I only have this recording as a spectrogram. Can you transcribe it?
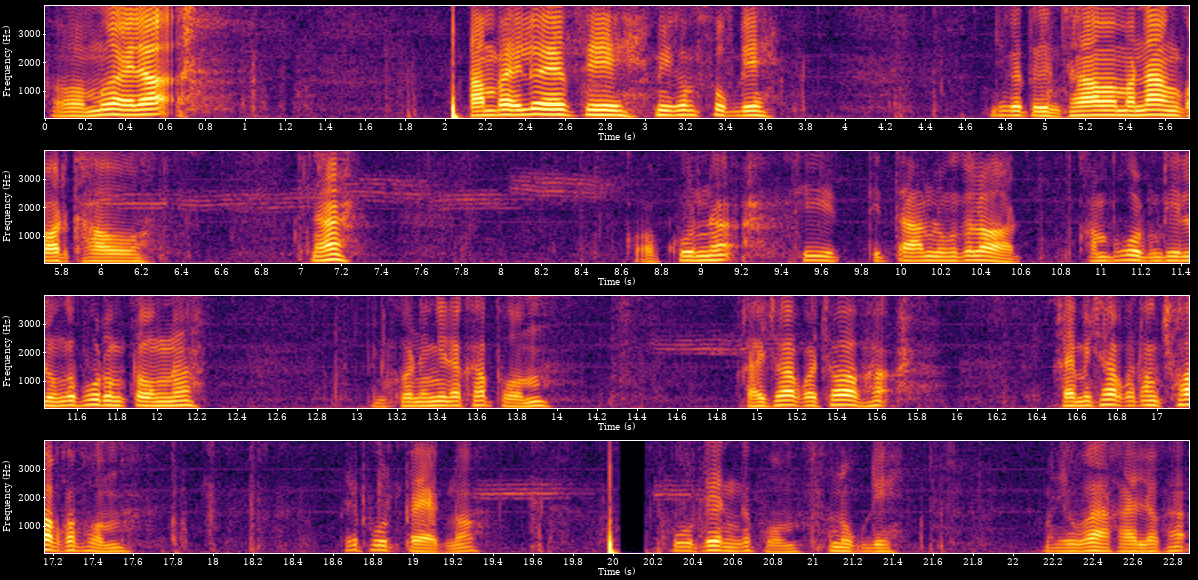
โอ้เมื่อยแล้วทำไปเรื่อยเอฟซีมีความสุขดีนี่ก็ตื่นเช้ามามานั่งกอดเข่านะ ขอบคุณนะที่ติดตามลุงตลอดคำพูดบางทีลุงก็พูดตรงๆนะเป็นคนอย่างนี้นะครับ ผม ใครชอบก็ชอบฮะใครไม่ชอบก็ต้องชอบครับผมไม่พูดแปลกเนาะพูดเล่นครับผม สนุกดีไม่ได้ว่าใครหรอกครับ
